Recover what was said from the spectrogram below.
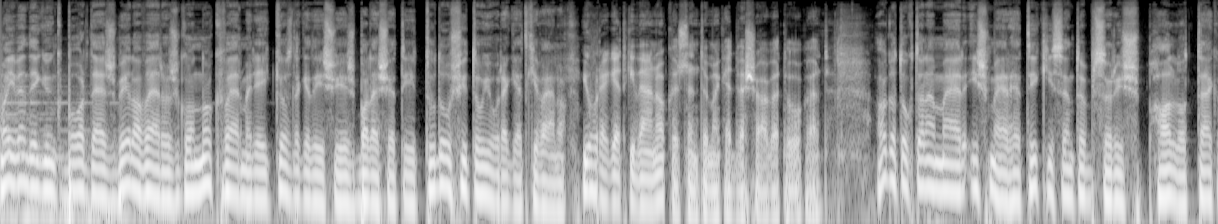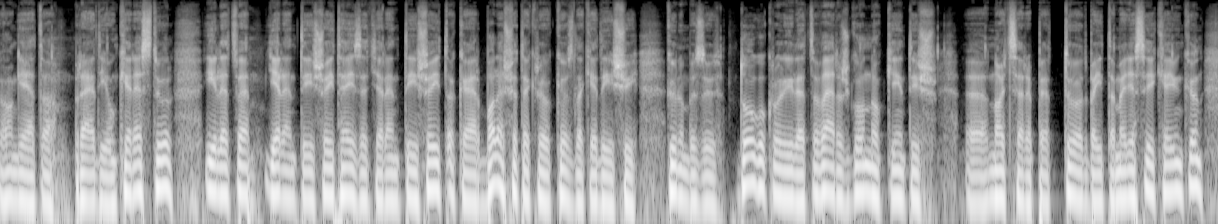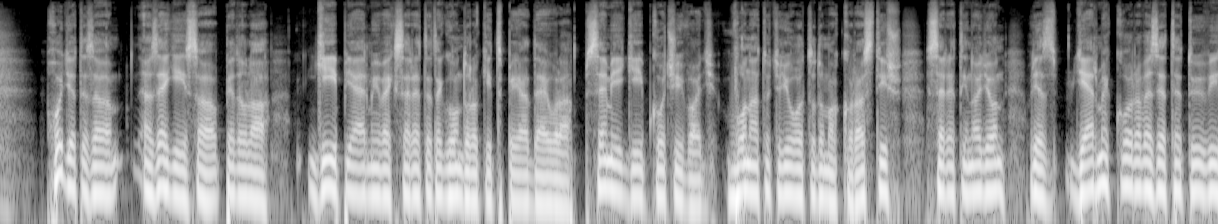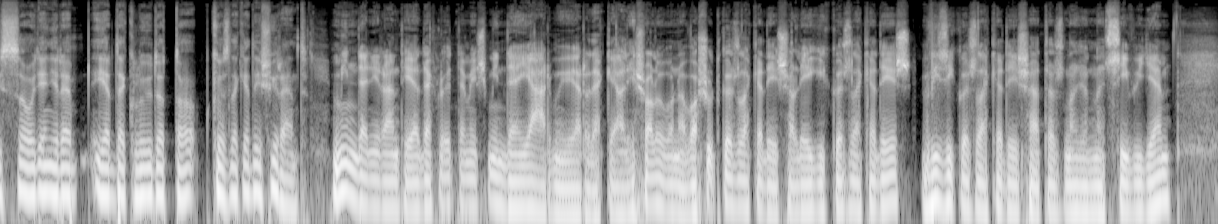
Mai vendégünk Bordás Béla, városgondnok, Vármegyei közlekedési és baleseti tudósító. Jó reggelt kívánok! Jó reggelt kívánok, köszöntöm a kedves hallgatókat! Hallgatók talán már ismerhetik, hiszen többször is hallották a hangját a rádión keresztül, illetve jelentéseit, helyzetjelentéseit, akár balesetekről, közlekedési különböző dolgokról, illetve városgondnokként is e, nagy szerepet tölt be itt a megyeszékhelyünkön. Hogy jött ez a, az egész, a, például a gépjárművek szeretete, gondolok itt például a személygépkocsi vagy vonat, hogyha jól tudom, akkor azt is szereti nagyon, hogy ez gyermekkorra vezethető vissza, hogy ennyire érdeklődött a közlekedés iránt? Minden iránt érdeklődtem, és minden jármű érdekel, és valóban a vasút közlekedés, a légi közlekedés, vízi közlekedés, hát az nagyon nagy szívügyem,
